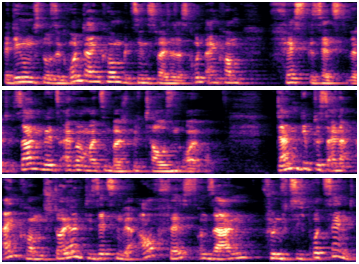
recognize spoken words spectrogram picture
bedingungslose Grundeinkommen bzw. das Grundeinkommen festgesetzt wird. Sagen wir jetzt einfach mal zum Beispiel 1000 Euro. Dann gibt es eine Einkommensteuer, die setzen wir auch fest und sagen 50 Prozent.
